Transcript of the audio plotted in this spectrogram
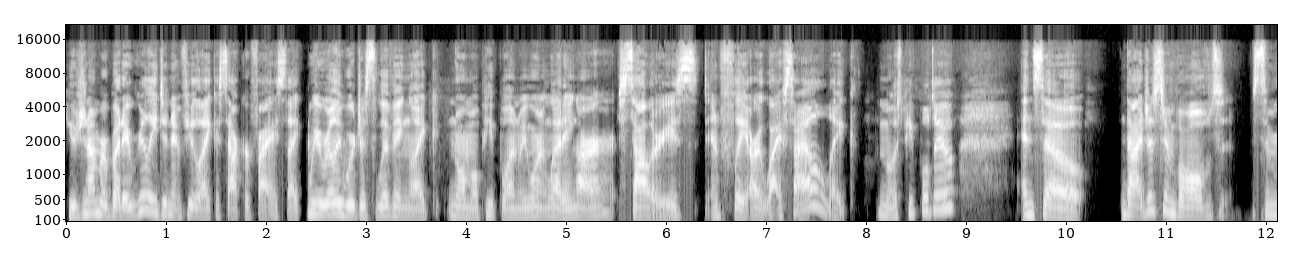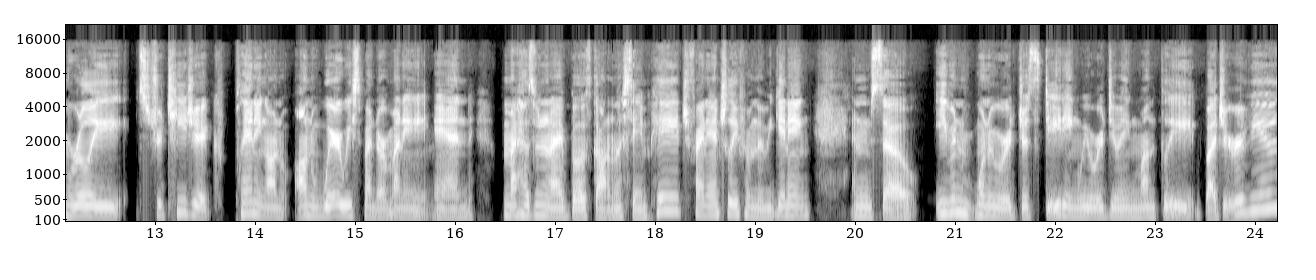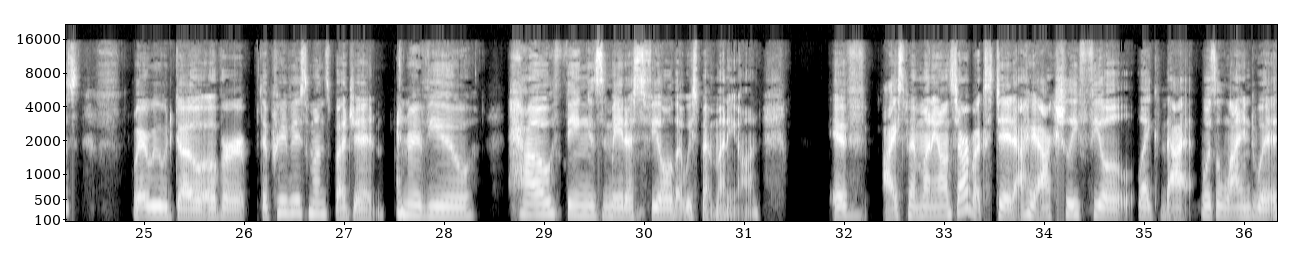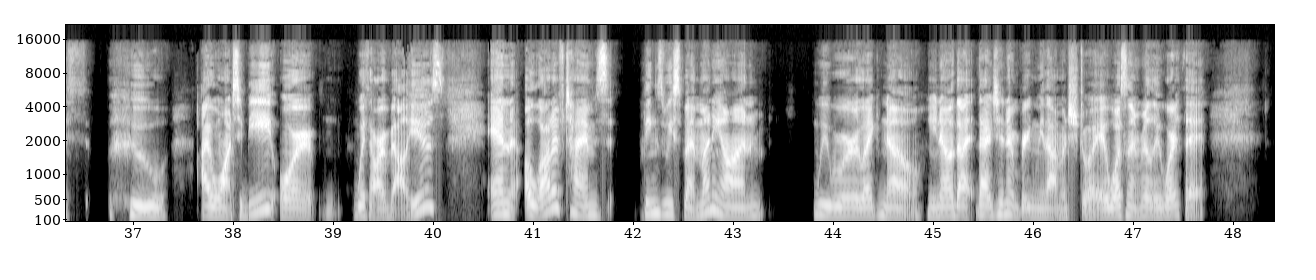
huge number, but it really didn't feel like a sacrifice. Like we really were just living like normal people and we weren't letting our salaries inflate our lifestyle like most people do. And so that just involved some really strategic planning on on where we spend our money. Mm-hmm. and my husband and I both got on the same page financially from the beginning. And so even when we were just dating we were doing monthly budget reviews where we would go over the previous month's budget and review how things made us feel that we spent money on. If I spent money on Starbucks did I actually feel like that was aligned with who I want to be or with our values. And a lot of times things we spent money on, we were like, no, you know, that, that didn't bring me that much joy. It wasn't really worth it.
